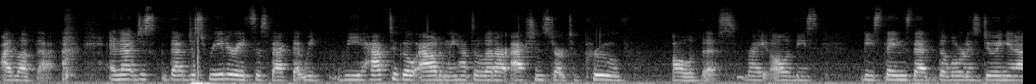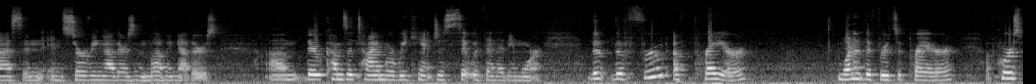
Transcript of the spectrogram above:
I love that. And that just that just reiterates this fact that we we have to go out and we have to let our actions start to prove all of this, right? All of these these things that the Lord is doing in us and in serving others and loving others. Um, there comes a time where we can't just sit with within anymore. The the fruit of prayer, one of the fruits of prayer, of course,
